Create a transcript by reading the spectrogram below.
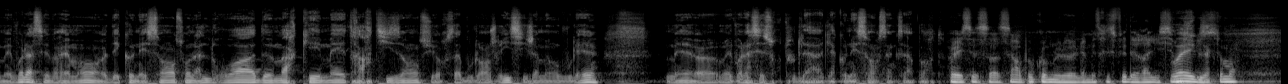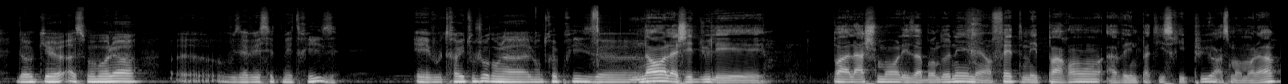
mais voilà, c'est vraiment euh, des connaissances. On a le droit de marquer maître artisan sur sa boulangerie si jamais on voulait. Mais, euh, mais voilà, c'est surtout de la, de la connaissance hein, que ça apporte. Oui, c'est ça. C'est un peu comme la maîtrise fédérale ici. Oui, exactement. Donc à ce moment-là, vous avez cette maîtrise et vous travaillez toujours dans l'entreprise Non, là j'ai dû les pas lâchement les abandonner, mais en fait mes parents avaient une pâtisserie pure à ce moment-là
